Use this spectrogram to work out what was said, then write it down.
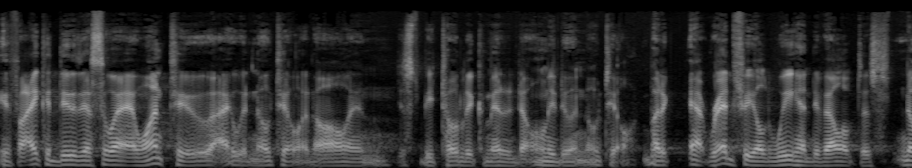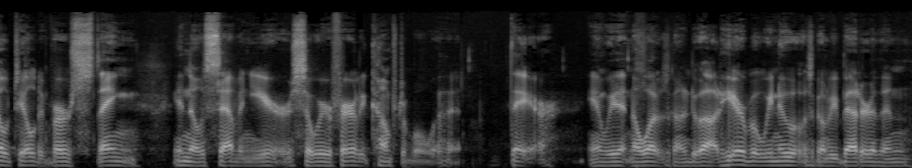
if I could do this the way I want to, I would no-till it all and just be totally committed to only doing no-till. But at Redfield, we had developed this no-till diverse thing in those seven years, so we were fairly comfortable with it there. And we didn't know what it was going to do out here, but we knew it was going to be better than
